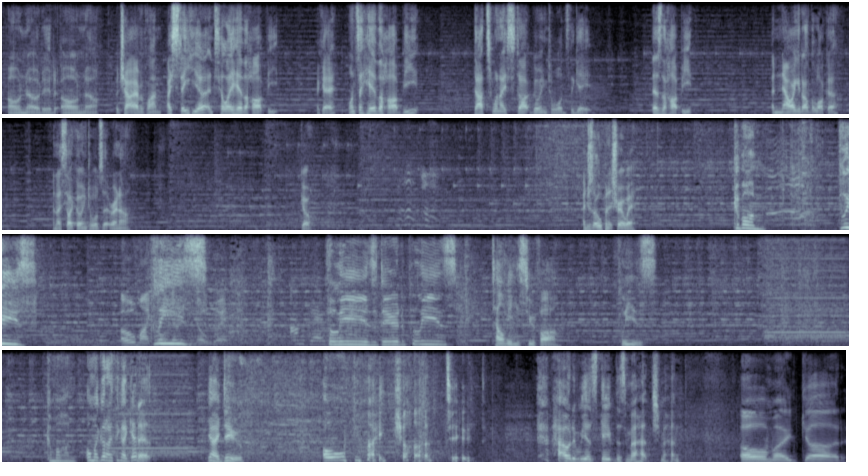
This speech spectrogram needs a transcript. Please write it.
Oh no, dude. Oh no. But chat, I have a plan. I stay here until I hear the heartbeat. Okay? Once I hear the heartbeat, that's when I start going towards the gate. There's the heartbeat. And now I get out the locker. And I start going towards it right now. Go. And just open it straight away. Come on! Please! Oh my Please. god, there's no way. Please, dude, please. Tell me he's too far. Please. Come on. Oh my god, I think I get it. Yeah, I do. Oh my god, dude. How did we escape this match, man? Oh my god.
